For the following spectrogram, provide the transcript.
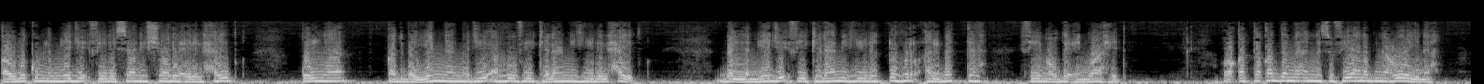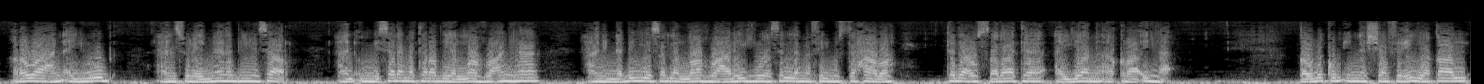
قولكم لم يجئ في لسان الشارع للحيض قلنا قد بينا مجيئه في كلامه للحيض بل لم يجئ في كلامه للطهر البتة في موضع واحد. وقد تقدم أن سفيان بن عوينة روى عن أيوب عن سليمان بن يسار عن أم سلمة رضي الله عنها عن النبي صلى الله عليه وسلم في المستحاضة تدع الصلاة أيام أقرائها قولكم إن الشافعي قال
